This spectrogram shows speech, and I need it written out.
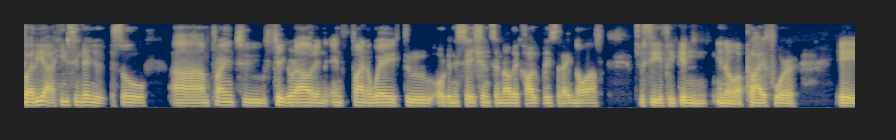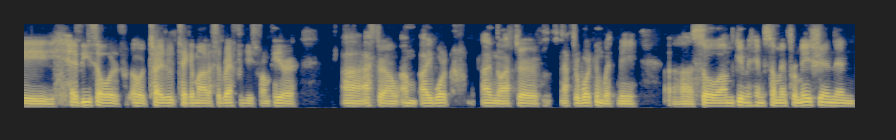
But yeah, he's in danger. So uh, I'm trying to figure out and, and find a way through organizations and other colleagues that I know of to see if he can you know apply for a, a visa or, or try to take them out as a refugees from here uh, after I, I, work I know after after working with me. Uh, so I'm giving him some information and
